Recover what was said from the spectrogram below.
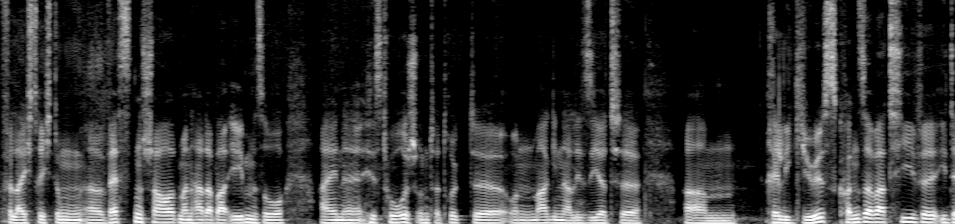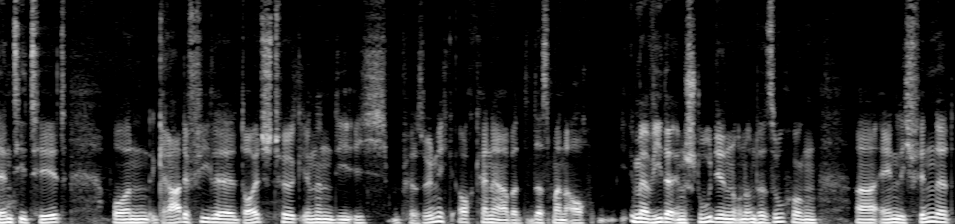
vielleicht Richtung äh, Westen schaut. Man hat aber ebenso eine historisch unterdrückte und marginalisierte ähm, religiös-konservative Identität. Und gerade viele Deutsch-TürkInnen, die ich persönlich auch kenne, aber dass man auch immer wieder in Studien und Untersuchungen äh, ähnlich findet,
